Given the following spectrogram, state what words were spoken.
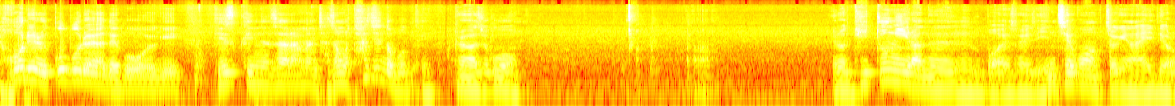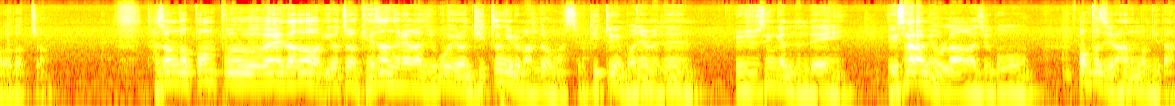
허리를 구부려야 되고 여기 디스크 있는 사람은 자전거 타지도 못해. 그래가지고 어, 이런 뒤뚱이라는 뭐에서 인체공학적인 아이디어를 얻었죠. 자전거 펌프에다가 이것저것 계산을 해가지고 이런 뒤뚱이를 만들어 봤어요. 뒤뚱이 뭐냐면은 식으로 생겼는데 여기 사람이 올라와가지고 펌프질을 하는 겁니다.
